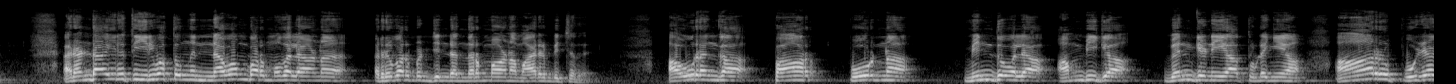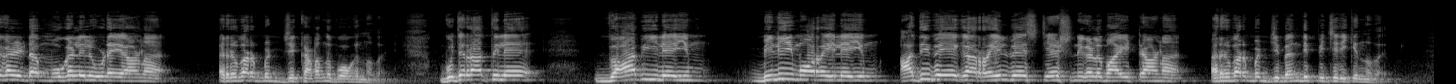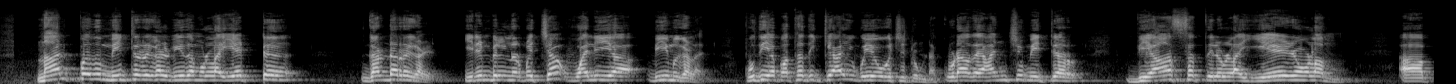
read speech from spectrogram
രണ്ടായിരത്തി ഇരുപത്തൊന്ന് നവംബർ മുതലാണ് റിവർ ബ്രിഡ്ജിന്റെ നിർമ്മാണം ആരംഭിച്ചത്. ഔറംഗ പാർ പൂർണ മിൻദോല അംബിക വെൻഗണിയ തുടങ്ങിയ ആറ് പുഴകളുടെ മുകളിലൂടെയാണ് റിവർ ബ്രിഡ്ജ് കടന്നു പോകുന്നത്. ഗുജറാത്തിലെ വാവിയിലെയും ബിലിമോറയിലെയും അതിവേഗ റെയിൽവേ സ്റ്റേഷനുകളുമായിട്ടാണ് റിവർ ബ്രിഡ്ജ് ബന്ധിപ്പിച്ചിരിക്കുന്നത്. നാൽപ്പത് മീറ്ററുകൾ വീതമുള്ള എട്ട് ഗർഡറുകൾ ഇരുമ്പിൽ നിർമ്മിച്ച വലിയ ബീമുകൾ പുതിയ പദ്ധതിക്കായി ഉപയോഗിച്ചിട്ടുണ്ട്. കൂടാതെ അഞ്ച് മീറ്റർ വ്യാസത്തിലുള്ള ഏഴോളം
